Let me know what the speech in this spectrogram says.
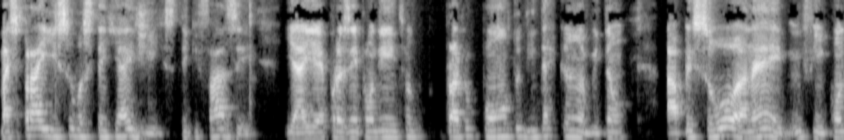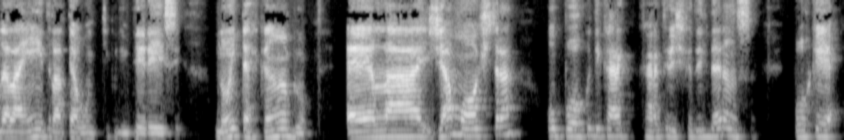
mas para isso você tem que agir, você tem que fazer. E aí é, por exemplo, onde entra o próprio ponto de intercâmbio. Então, a pessoa, né, enfim, quando ela entra, ela tem algum tipo de interesse no intercâmbio, ela já mostra um pouco de car característica de liderança. Porque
